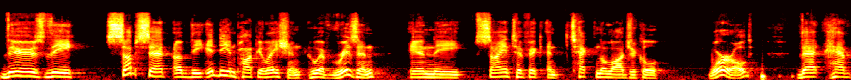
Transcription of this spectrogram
there's the subset of the Indian population who have risen in the scientific and technological world that have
